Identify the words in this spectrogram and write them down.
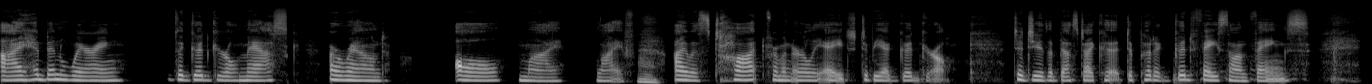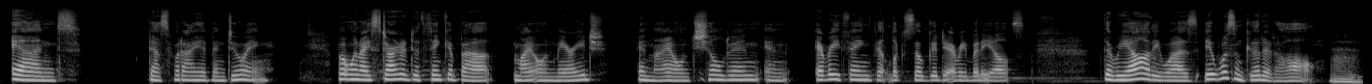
I had been wearing the good girl mask around all my life. Hmm. I was taught from an early age to be a good girl, to do the best I could, to put a good face on things. And that's what I had been doing. But when I started to think about my own marriage and my own children and everything that looked so good to everybody else, the reality was it wasn't good at all. Mm.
